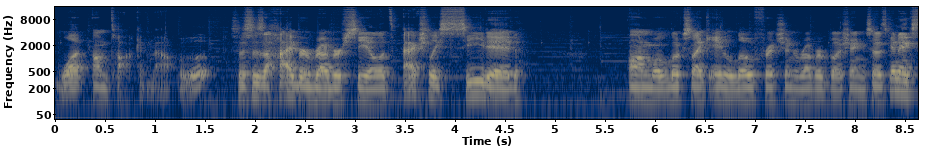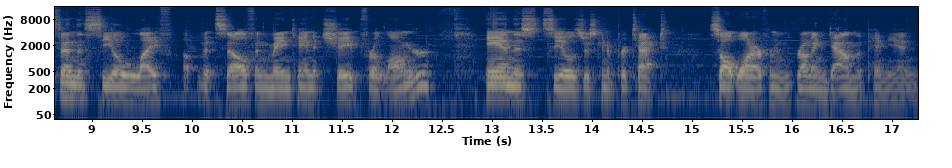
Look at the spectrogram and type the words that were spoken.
what I'm talking about. So this is a hybrid rubber seal. It's actually seated on what looks like a low friction rubber bushing. So it's gonna extend the seal life of itself and maintain its shape for longer. And this seal is just gonna protect salt water from running down the pinion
